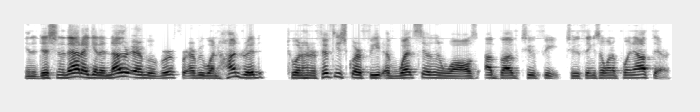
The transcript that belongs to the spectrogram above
In addition to that, I get another air mover for every 100 to 150 square feet of wet ceiling and walls above two feet. Two things I want to point out there.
